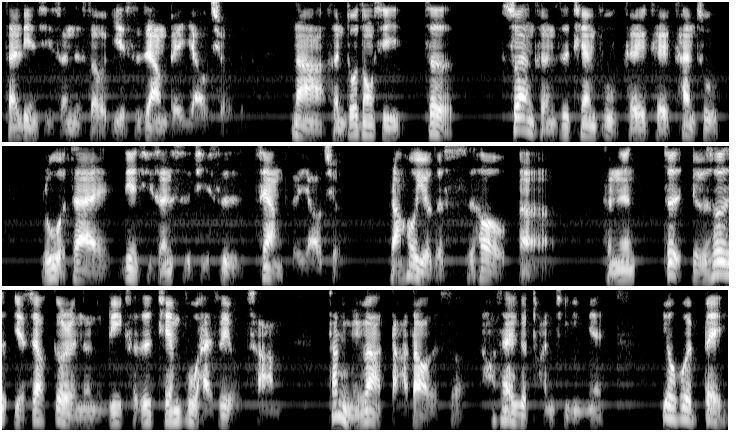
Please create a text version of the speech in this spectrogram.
在练习生的时候也是这样被要求的。那很多东西，这虽然可能是天赋，可以可以看出。如果在练习生时期是这样子的要求，然后有的时候，呃，可能这有的时候也是要个人的努力，可是天赋还是有差。当你没办法达到的时候，然后在一个团体里面又会被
